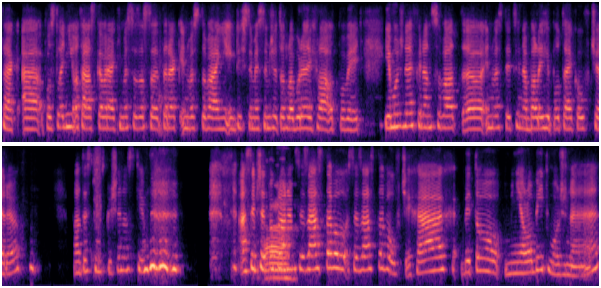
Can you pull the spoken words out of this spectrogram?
Tak a poslední otázka, vrátíme se zase teda k investování, i když si myslím, že tohle bude rychlá odpověď. Je možné financovat uh, investici na Bali hypotékou včera? Máte s tím zkušenosti? Asi předpokládám se zástavou, se zástavou v Čechách by to mělo být možné.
